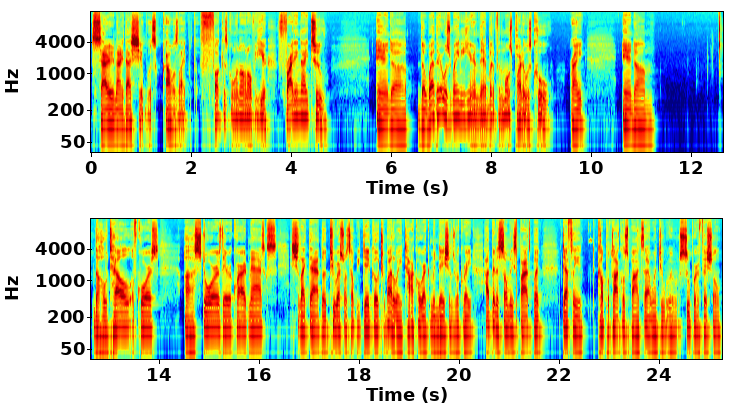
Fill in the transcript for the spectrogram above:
Saturday night, that shit was, I was like, what the fuck is going on over here? Friday night, too. And uh, the weather, it was rainy here and there, but for the most part, it was cool right? And um, the hotel, of course, uh, stores, they required masks and shit like that. The two restaurants that we did go to, by the way, taco recommendations were great. I've been to so many spots, but definitely a couple taco spots that I went to were super official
